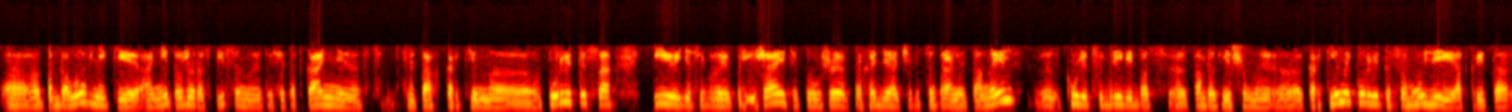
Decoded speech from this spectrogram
э, подголовники, они тоже расписаны. То есть это ткань в цветах картин э, Пурвитеса. И если вы приезжаете, то уже проходя через центральный тоннель э, к улице Бривибас, э, там развешаны э, картины Пурвитеса. В музее открыта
